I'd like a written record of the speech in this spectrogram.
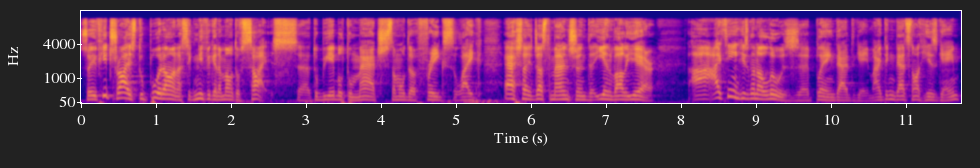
So if he tries to put on a significant amount of size uh, to be able to match some of the freaks like as I just mentioned Iain Valliere, I think he's gonna lose uh, playing that game. I think that's not his game.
